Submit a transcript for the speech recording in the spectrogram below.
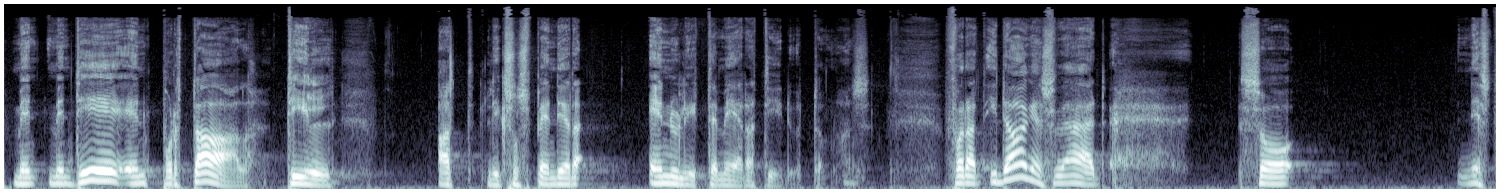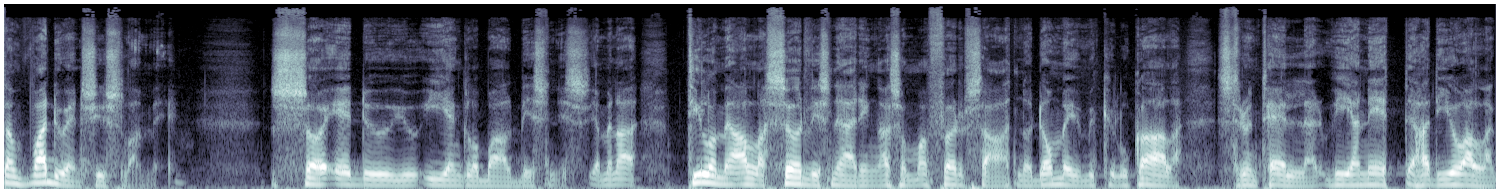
Men, men det är en portal till att liksom spendera ännu lite mera tid utomlands. För att i dagens värld så nästan vad du än sysslar med så är du ju i en global business. Jag menar, till och med alla servicenäringar som man förr sa att no, de är ju mycket lokala, strunt heller. Via nätet hade ju alla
